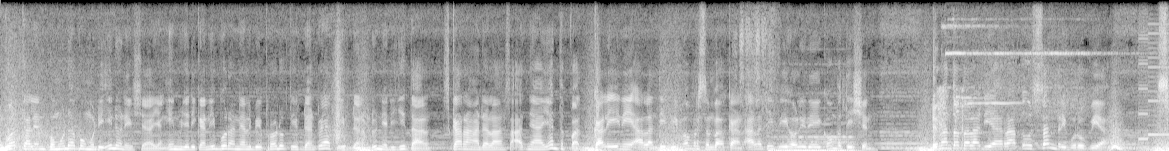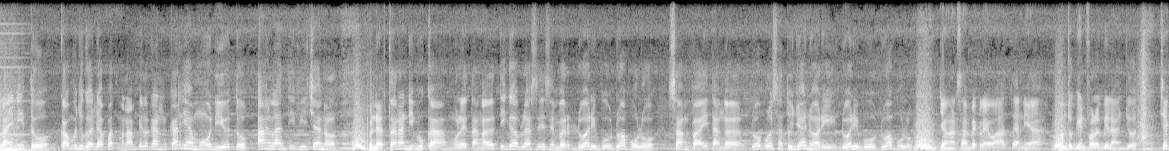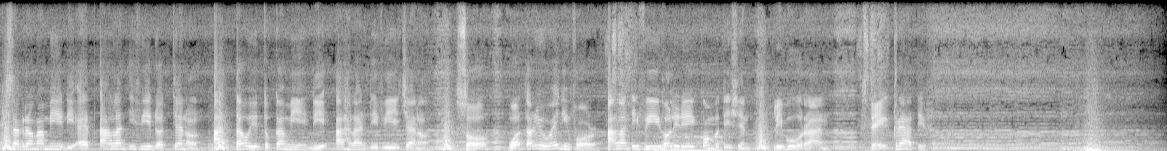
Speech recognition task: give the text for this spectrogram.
Buat kalian pemuda-pemudi Indonesia yang ingin menjadikan liburan yang lebih produktif dan kreatif dalam dunia digital, sekarang adalah saatnya yang tepat. Kali ini Alan TV mempersembahkan Alan TV Holiday Competition dengan total hadiah ratusan ribu rupiah. Selain itu, kamu juga dapat menampilkan karyamu di YouTube Ahlan TV Channel. Pendaftaran dibuka mulai tanggal 13 Desember 2020 sampai tanggal 21 Januari 2020. Jangan sampai kelewatan ya. Untuk info lebih lanjut, cek Instagram kami di @ahlantv.channel atau YouTube kami di Ahlan TV Channel. So, what are you waiting for? Ahlan TV Holiday Competition. Liburan. Stay kreatif.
